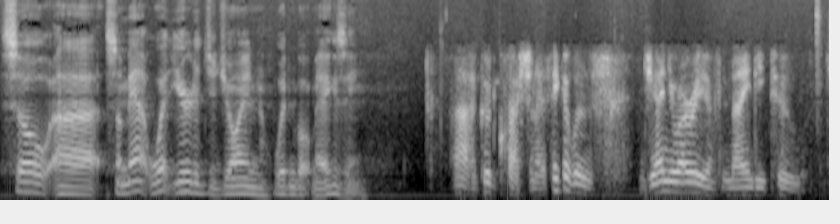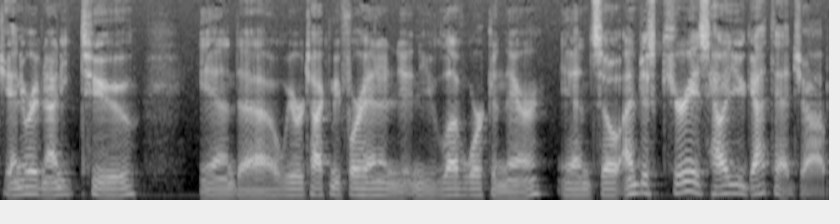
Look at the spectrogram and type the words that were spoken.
So, uh, so Matt, what year did you join Wooden Boat Magazine? Ah, good question. I think it was January of '92. January of '92, and uh, we were talking beforehand, and, and you love working there. And so, I'm just curious how you got that job.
